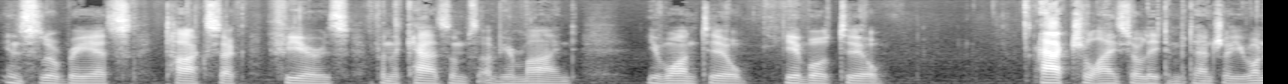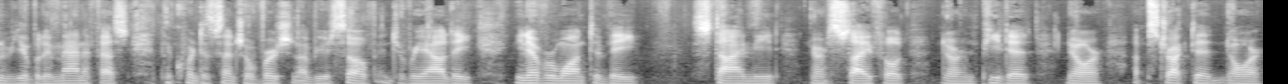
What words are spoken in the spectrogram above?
insalubrious, toxic fears from the chasms of your mind. You want to be able to actualize your latent potential. You want to be able to manifest the quintessential version of yourself into reality. You never want to be stymied, nor stifled, nor impeded, nor obstructed, nor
